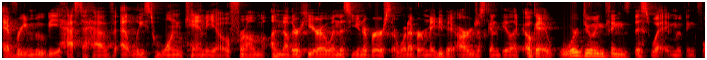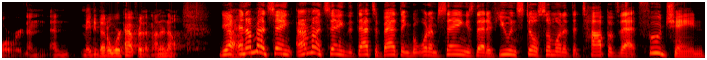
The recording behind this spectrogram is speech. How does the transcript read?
every movie has to have at least one cameo from another hero in this universe or whatever. Maybe they are just going to be like, okay, we're doing things this way moving forward, and and maybe that'll work out for them. I don't know. Yeah, uh, and I'm not saying I'm not saying that that's a bad thing, but what I'm saying is that if you instill someone at the top of that food chain,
